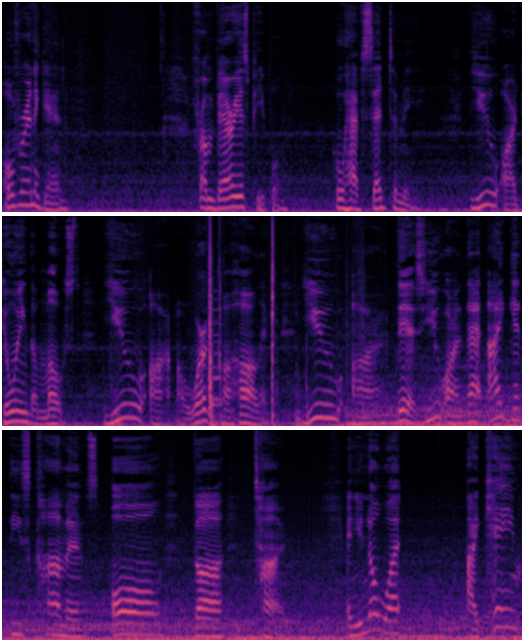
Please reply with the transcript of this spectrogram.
over and again from various people who have said to me, "You are doing the most. You are a workaholic you are this, you are that. I get these comments all the time. And you know what? I came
